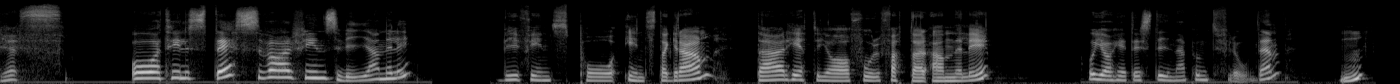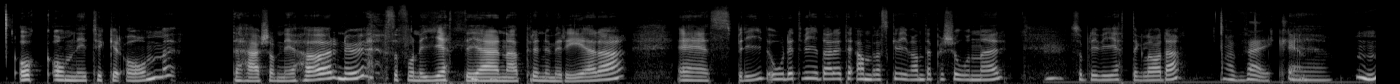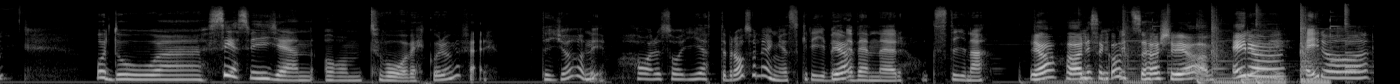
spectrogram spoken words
yes. Och tills dess, var finns vi Anneli? Vi finns på Instagram. Där heter jag Forfattar Anneli. Och jag heter Stina.floden. Mm. Och om ni tycker om det här som ni hör nu så får ni jättegärna prenumerera. Eh, sprid ordet vidare till andra skrivande personer så blir vi jätteglada. Ja, verkligen. Eh, mm. Och då eh, ses vi igen om två veckor ungefär. Det gör vi. Ha det så jättebra så länge, skriv Ja. vänner och Stina. Ja, ha det så gott så hörs vi av. Hej då! Hej då!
